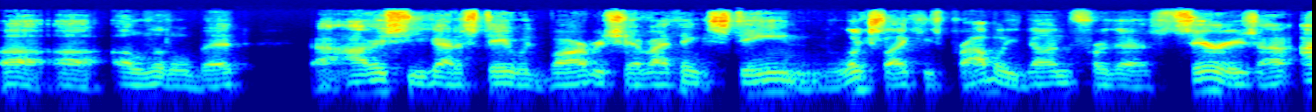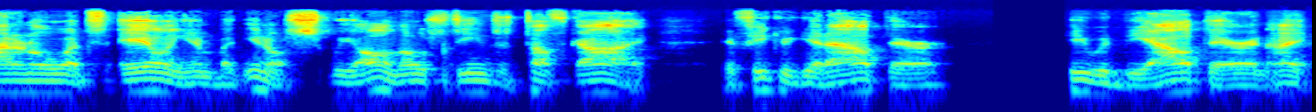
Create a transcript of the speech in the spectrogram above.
uh, uh a little bit. Uh, obviously, you got to stay with Barbashev. I think Steen looks like he's probably done for the series. I, I don't know what's ailing him, but you know, we all know Steen's a tough guy. If he could get out there, he would be out there. And I,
